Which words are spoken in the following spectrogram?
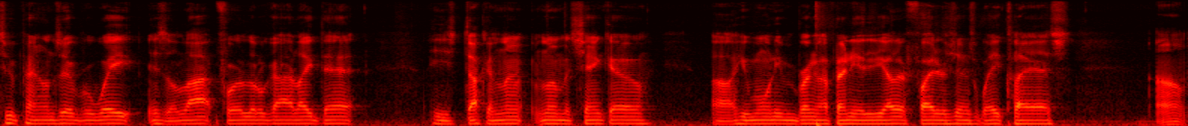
two pounds overweight is a lot for a little guy like that. He's ducking Lomachenko. Uh, he won't even bring up any of the other fighters in his weight class. Um,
